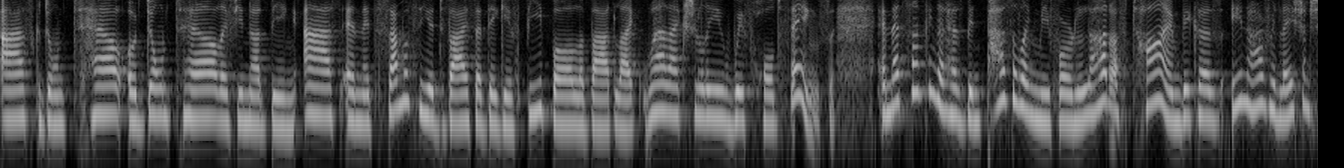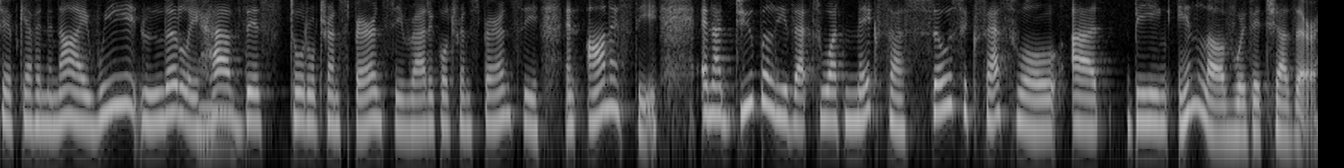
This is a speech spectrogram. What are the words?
ask, don't tell, or don't tell if you're not being asked. And it's some of the advice that they give people about, like, well, actually withhold things. And that's something that has been puzzling me for a lot of time because in our relationship, Kevin and I, we literally mm. have this total transparency, radical transparency, and honesty. And I do believe that's what makes us so successful at being in love with each other.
